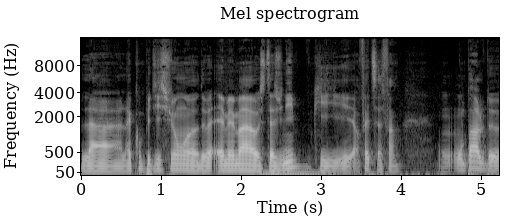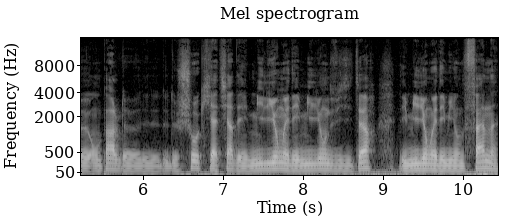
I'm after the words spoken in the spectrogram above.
la, la compétition euh, de MMA aux États-Unis, qui en fait, ça, enfin, on, on parle de, on parle de, de, de shows qui attirent des millions et des millions de visiteurs, des millions et des millions de fans,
